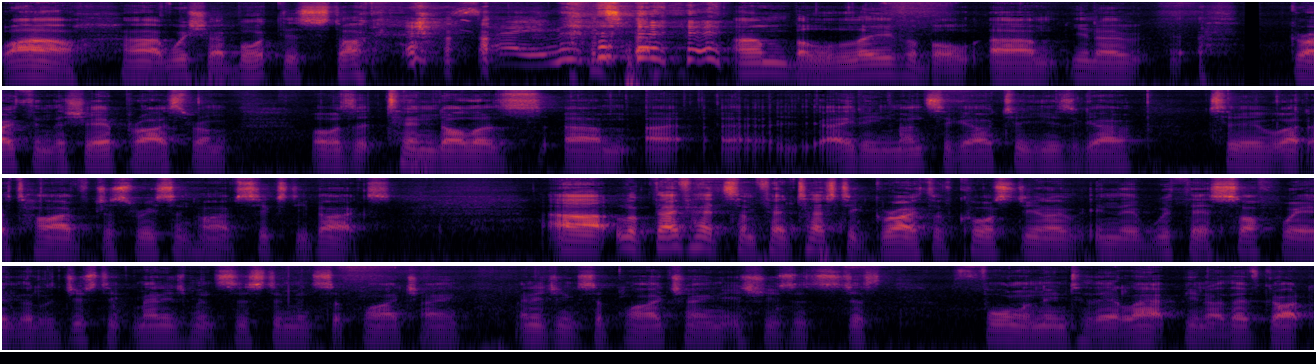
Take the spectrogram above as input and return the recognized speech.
Wow, I wish I bought this stock. Same. unbelievable. Um, you know, growth in the share price from what was it, ten dollars um, uh, uh, eighteen months ago, two years ago, to what a high of just recent high of sixty bucks. Uh, look, they've had some fantastic growth, of course. You know, in their with their software and the logistic management system and supply chain managing supply chain issues, it's just fallen into their lap. You know, they've got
